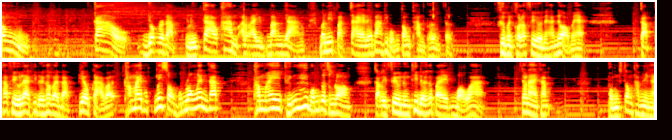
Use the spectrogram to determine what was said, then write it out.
ต้องก้าวยกระดับหรือก้าวข้ามอะไรบางอย่าง มันมีปัจจัยอะไรบ้างที่ผมต้องทำเพิ่มเติม คือมันคนละฟิลนะฮะนึกออกไหมฮะกับถ้าฟิลแรกที่เดินเข้าไปแบบเกรี้ยวกราดว่าทำไมผมไม่ส่งผมลงเล่นครับทำไมถึงให้ผมตัวสำรองกับอีกฟิลหนึ่งที่เดินเข้าไปบอกว่าเจ้านายครับ ผมจะต้องทำยังไง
